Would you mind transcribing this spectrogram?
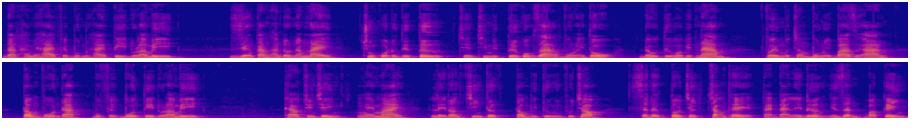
đạt 22,42 tỷ đô la Mỹ. Riêng 8 tháng đầu năm nay, Trung Quốc đứng thứ tư trên 94 quốc gia vùng lãnh thổ đầu tư vào Việt Nam với 143 dự án, tổng vốn đạt 1,4 tỷ đô la Mỹ. Theo chương trình, ngày mai, lễ đón chính thức Tổng Bí thư Nguyễn Phú Trọng sẽ được tổ chức trọng thể tại Đại lễ đường Nhân dân Bắc Kinh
